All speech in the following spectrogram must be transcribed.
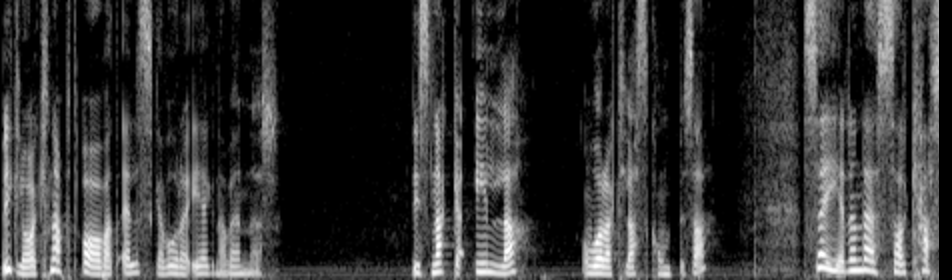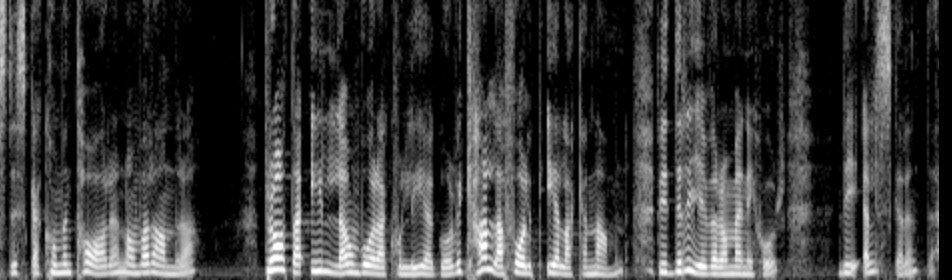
Vi klarar knappt av att älska våra egna vänner. Vi snackar illa om våra klasskompisar. Säger den där sarkastiska kommentaren om varandra. Pratar illa om våra kollegor. Vi kallar folk elaka namn. Vi driver om människor. Vi älskar inte.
